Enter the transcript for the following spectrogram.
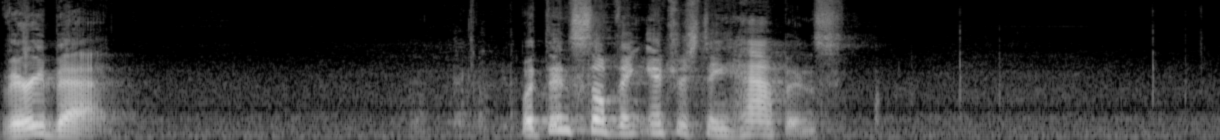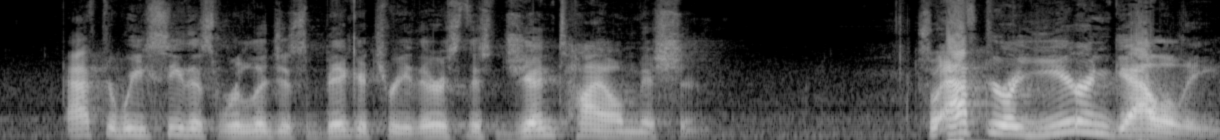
Very bad. But then something interesting happens after we see this religious bigotry, there's this Gentile mission. So, after a year in Galilee,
